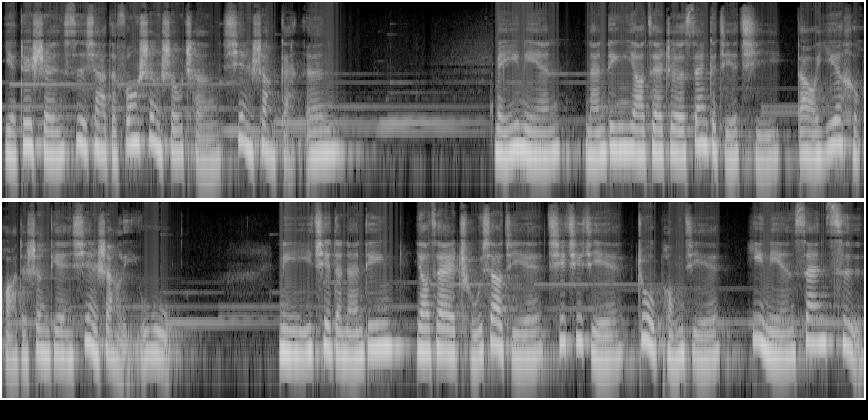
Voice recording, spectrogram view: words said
也对神赐下的丰盛收成献上感恩。每一年，男丁要在这三个节期到耶和华的圣殿献上礼物。你一切的男丁要在除酵节、七七节、住棚节一年三次，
